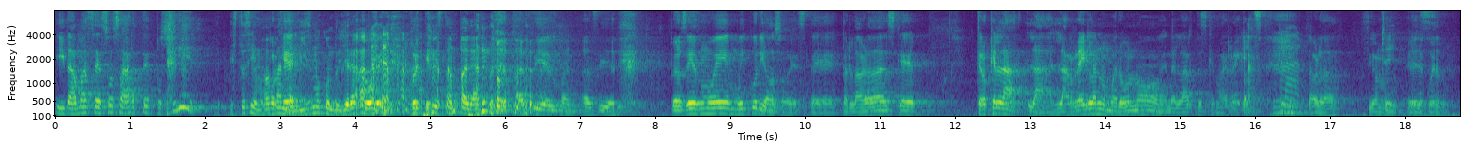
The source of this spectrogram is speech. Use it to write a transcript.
Y nada más eso es arte, pues sí. Esto se llamaba vandalismo cuando yo era joven. ¿Por qué me están pagando? Así es, man, así es. Pero sí, es muy, muy curioso, este, pero la verdad es que creo que la, la, la regla número uno en el arte es que no hay reglas. Claro. La verdad, ¿sí estoy de acuerdo.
